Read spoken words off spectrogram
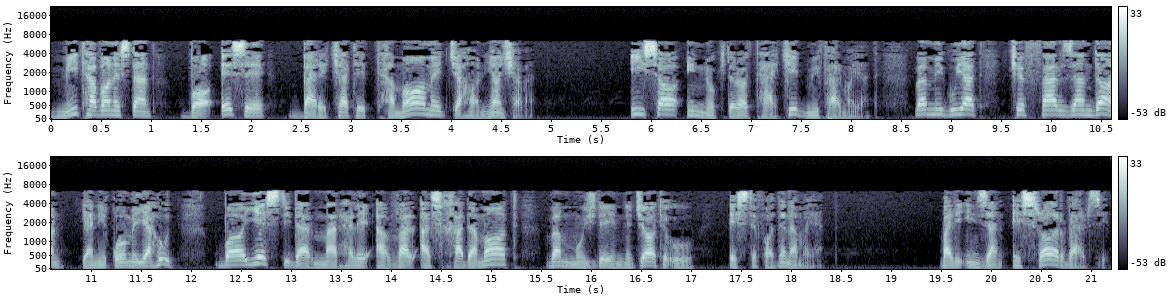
می توانستند باعث برکت تمام جهانیان شوند. عیسی این نکته را تأکید می‌فرماید و می‌گوید که فرزندان یعنی قوم یهود بایستی در مرحله اول از خدمات و مجده نجات او استفاده نمایند. ولی این زن اصرار ورزید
